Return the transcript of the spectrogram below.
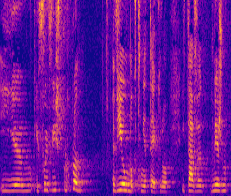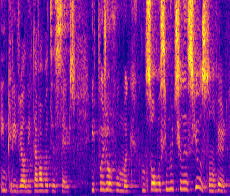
E, um, e foi fixe porque, pronto, havia uma que tinha techno e estava mesmo incrível e estava a bater certo. E depois houve uma que começou assim muito silencioso, estão a ver?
